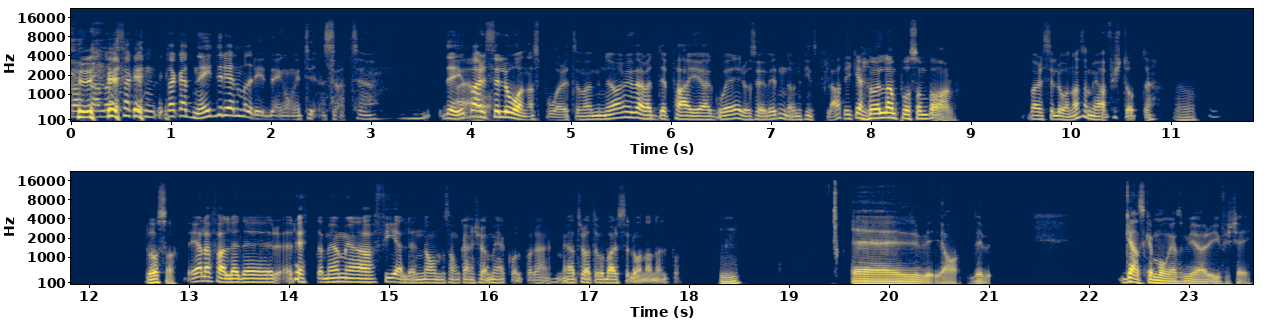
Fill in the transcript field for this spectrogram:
Fast han har sagt, tackat nej till Real Madrid en gång i tiden, så att... eh, det är ju Barcelona-spåret, som- men nu har de ju värvat Depay och Agüero, så jag vet inte om det finns plats. Vilka höll han på som barn? Barcelona som jag har förstått det. Då så. Det är i alla fall, det rätta mig om jag har fel, någon som kanske har mer koll på det här. Men jag tror att det var Barcelona han höll på. Eh, ja, det är ganska många som gör i och för sig.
